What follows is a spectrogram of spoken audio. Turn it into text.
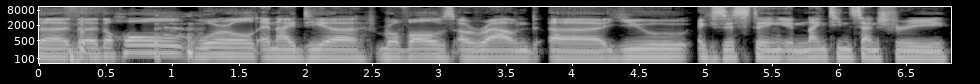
The the the whole world and idea revolves around uh you existing in 19th century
